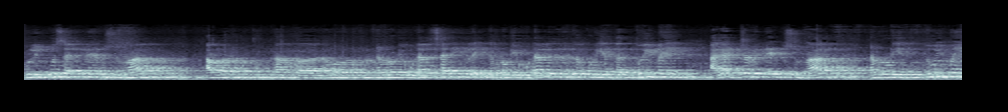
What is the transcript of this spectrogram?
குளிப்பு சரியில்லைன்னு சொன்னால் அவர் நம்ம நம்ம நம்மளுடைய உடல் சரியில்லை. நம்மளுடைய உடலில் இருக்கக்கூடிய அந்த தூய்மை அகற்றவில்லை என்று சொன்னால் நம்மளுடைய தூய்மை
